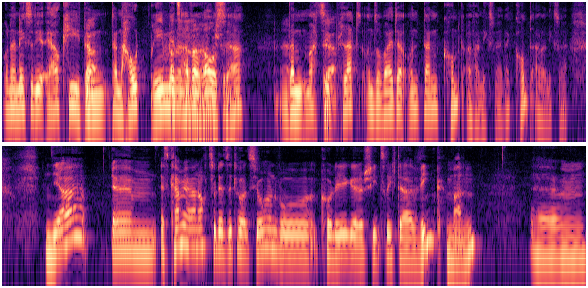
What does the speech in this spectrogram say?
Und dann denkst du dir, ja, okay, dann, Ja. dann haut Bremen Haben jetzt einfach raus, Stunde. ja. Dann macht sie Ja. platt und so weiter und dann kommt einfach nichts mehr. Dann kommt einfach nichts mehr. Ja, ähm, es kam ja noch zu der Situation, wo Kollege Schiedsrichter Winkmann ähm,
